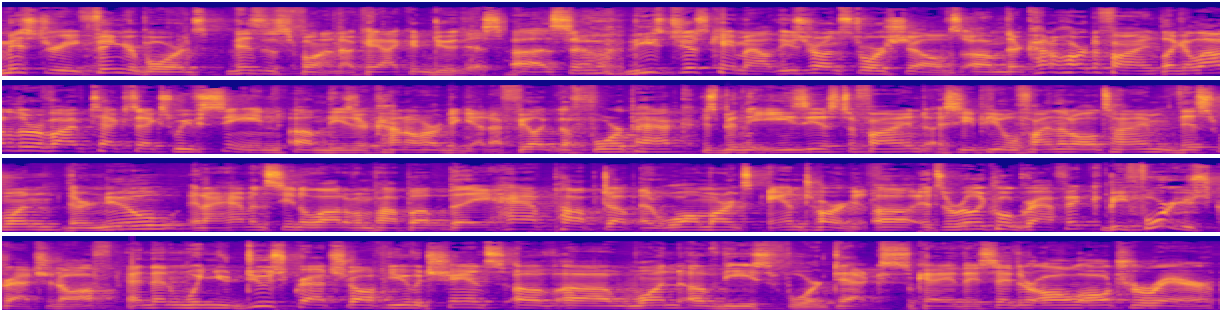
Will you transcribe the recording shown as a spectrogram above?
mystery fingerboards, this is fun, okay? I can do this. Uh, so these just came out. These are on store shelves. Um, they're kind of hard to find. Like a lot of the Revive decks we've seen, um, these are kind of hard to get. I feel like the four pack has been the easiest to find. I see people find that all the time. This one, they're new, and I haven't seen a lot of them pop up. They have popped up at Walmart's and Target. Uh, it's a really cool graphic before you scratch it off, and then when you do scratch it off, you have a chance of uh, one of these four decks, okay? They say they're all ultra rare.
